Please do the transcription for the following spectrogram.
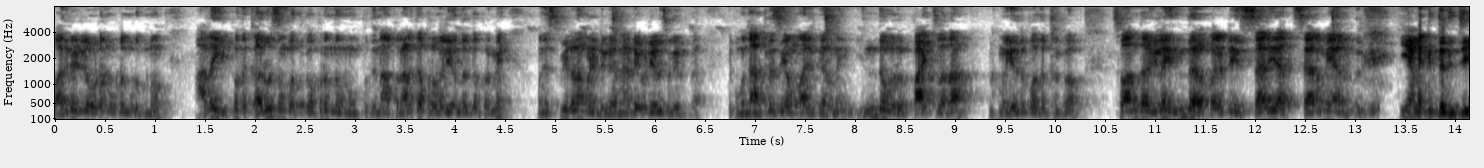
பதினேழு உடன் உடன் கொடுக்கணும். அதை இப்போ இந்த கரு சம்பவத்துக்கு அப்புறம் இந்த முப்பது நாற்பது நாளுக்கு அப்புறம் வெளியே வந்ததுக்கு அப்புறமே கொஞ்சம் ஸ்பீடாக தான் பண்ணிட்டு இருக்காரு. என்னுடைய வீடியோவில் சொல்லியிருப்பேன். இப்போ கொஞ்சம் அக்ரெசிவாக மாறி இருக்காருன்னு இந்த ஒரு பாய்ச்சில் தான் நம்ம எதிர்பார்த்துட்டு இருக்கோம். ஸோ அந்த வகையில் இந்த பதினெட்டு சரியா சிறமையாக இருந்திருக்கு. எனக்கு தெரிஞ்சு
